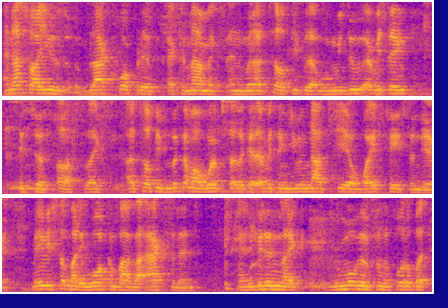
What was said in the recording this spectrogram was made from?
and that's why I use black cooperative economics. And when I tell people that when we do everything, it's just us. Like I tell people, look at my website, look at everything. You will not see a white face in there. Maybe somebody walking by by accident, and we didn't like remove them from the photo. But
